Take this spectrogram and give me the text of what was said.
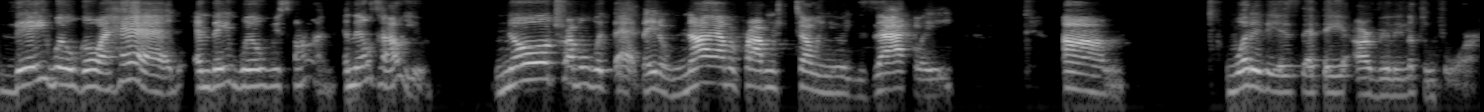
they will go ahead and they will respond and they'll tell you. No trouble with that. They do not have a problem telling you exactly um, what it is that they are really looking for.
